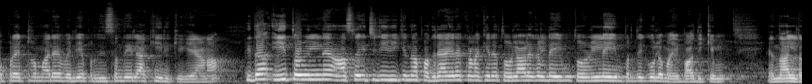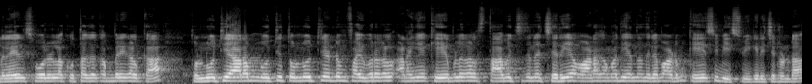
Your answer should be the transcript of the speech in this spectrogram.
ഓപ്പറേറ്റർമാരെ വലിയ പ്രതിസന്ധിയിലാക്കിയിരിക്കുകയാണ്. ഇത് ഈ തൊഴിലിനെ ആശ്രയിച്ച് ജീവിക്കുന്ന പതിനായിരക്കണക്കിന് തൊഴിലാളികളുടെയും തൊഴിലിനെയും പ്രതികൂലമായി ബാധിക്കും. എന്നാൽ റിലയൻസ് പോലുള്ള കുത്തക കമ്പനികൾക്ക് തൊണ്ണൂറ്റിയാറും നൂറ്റി തൊണ്ണൂറ്റിരണ്ടും ഫൈബറുകൾ അടങ്ങിയ കേബിളുകൾ സ്ഥാപിച്ചതിന് ചെറിയ വാടക മതി എന്ന നിലപാടും കെ സ്വീകരിച്ചിട്ടുണ്ട്.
